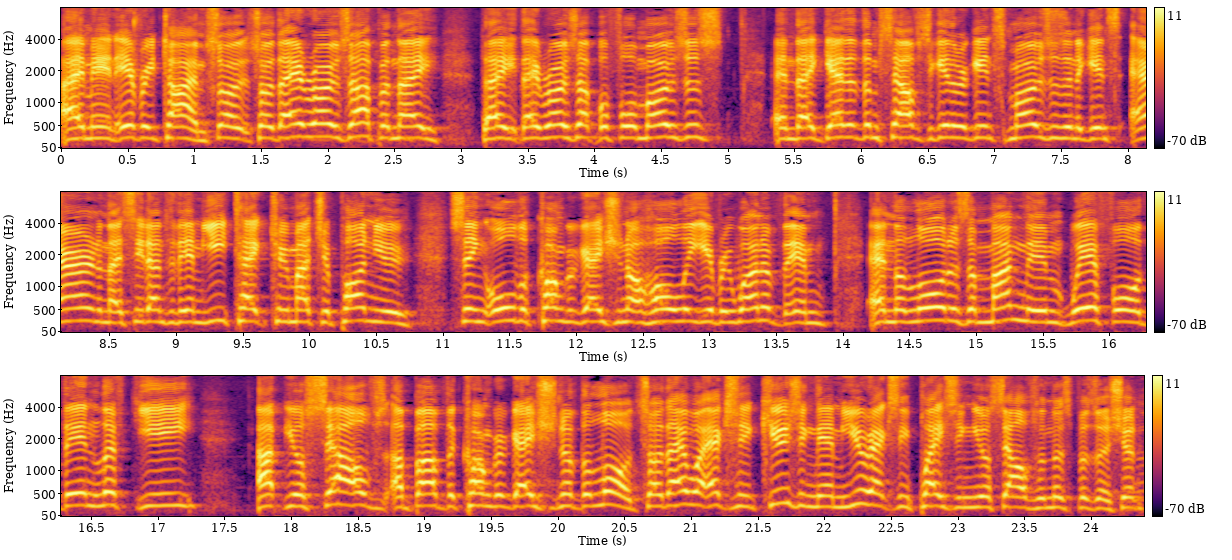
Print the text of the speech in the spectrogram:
Amen. Every time. So, so they rose up and they, they, they rose up before Moses and they gathered themselves together against Moses and against Aaron, and they said unto them, Ye take too much upon you, seeing all the congregation are holy, every one of them, and the Lord is among them. Wherefore then lift ye up yourselves above the congregation of the Lord. So they were actually accusing them, you're actually placing yourselves in this position,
